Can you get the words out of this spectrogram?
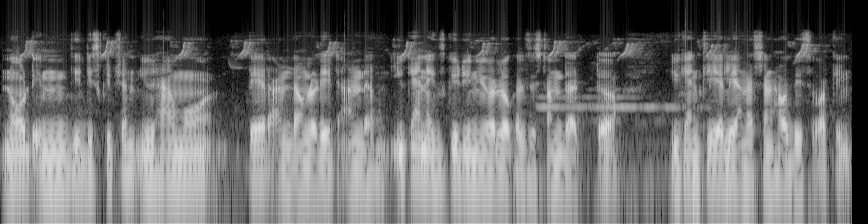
note in the description. You have more there and download it. And um, you can execute in your local system that uh, you can clearly understand how this is working.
